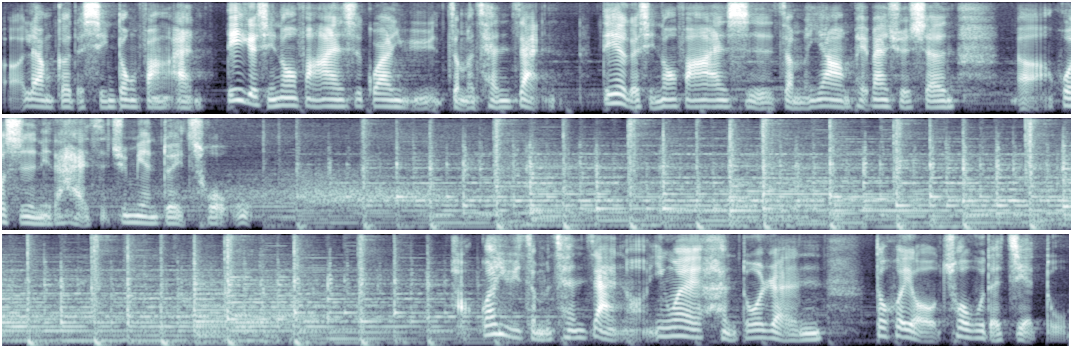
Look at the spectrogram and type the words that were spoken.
呃两个的行动方案。第一个行动方案是关于怎么称赞，第二个行动方案是怎么样陪伴学生呃或是你的孩子去面对错误。关于怎么称赞哦，因为很多人都会有错误的解读，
